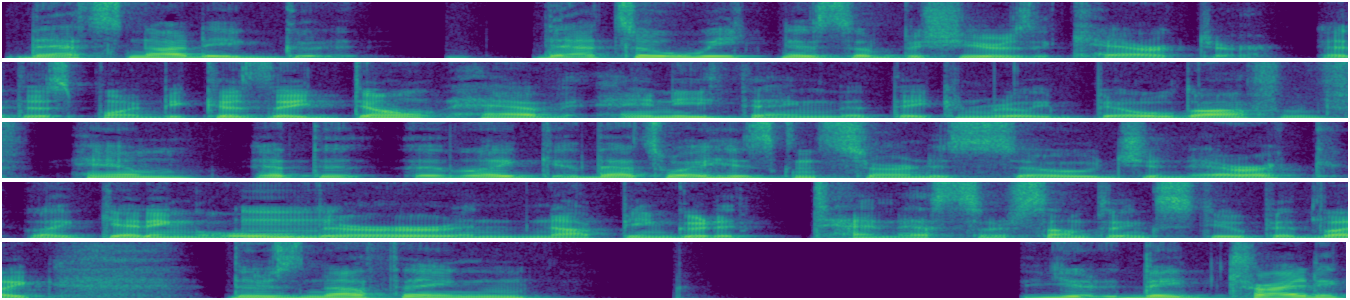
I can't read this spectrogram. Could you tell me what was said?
that's not a good that's a weakness of Bashir as a character at this point because they don't have anything that they can really build off of him at the like that's why his concern is so generic like getting hmm. older and not being good at tennis or something stupid. Like there's nothing you they try to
